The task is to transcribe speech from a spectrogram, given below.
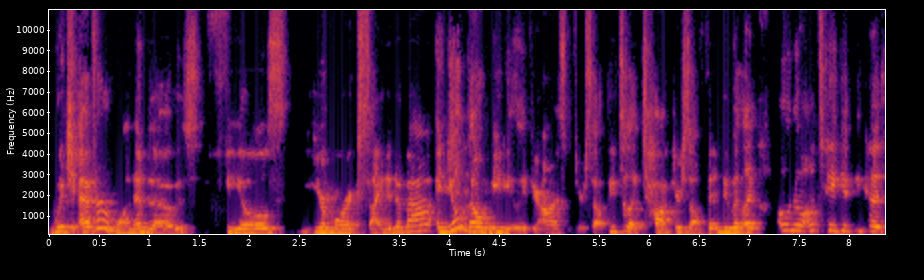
Whichever one of those feels you're more excited about, and you'll know immediately if you're honest with yourself. You have to like talk yourself into it, like, oh no, I'll take it because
